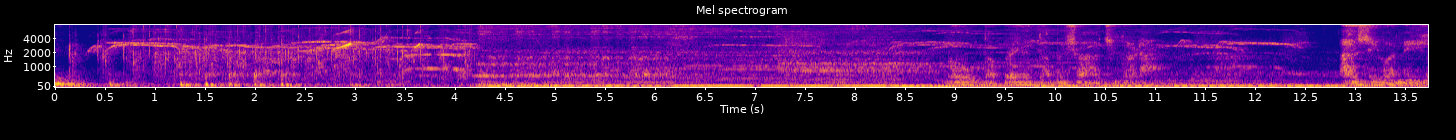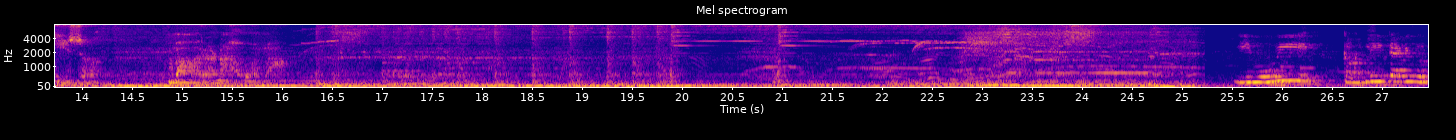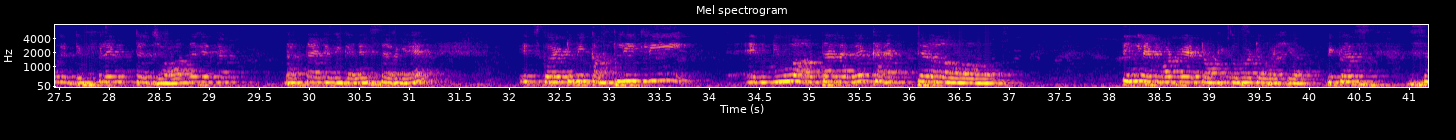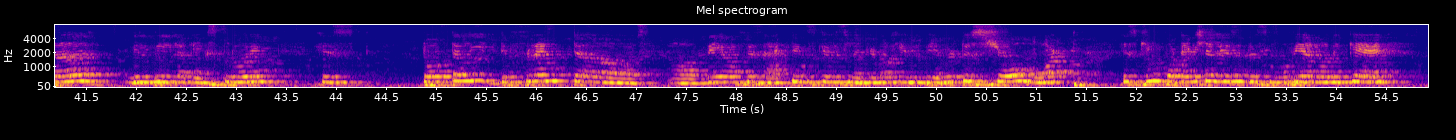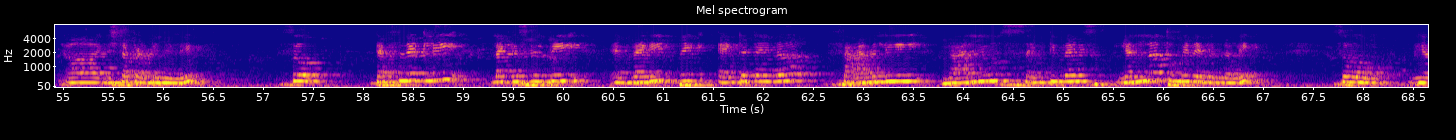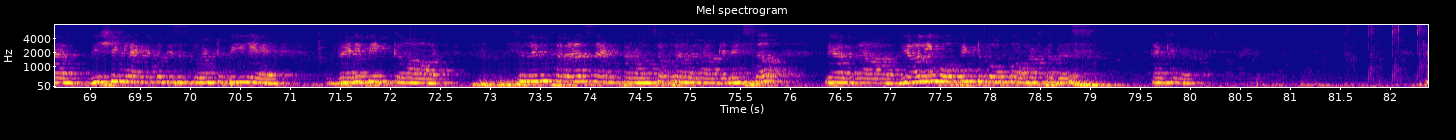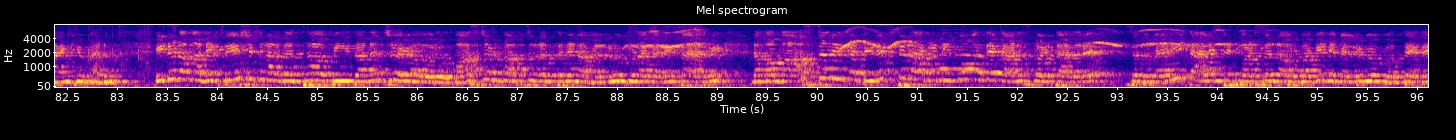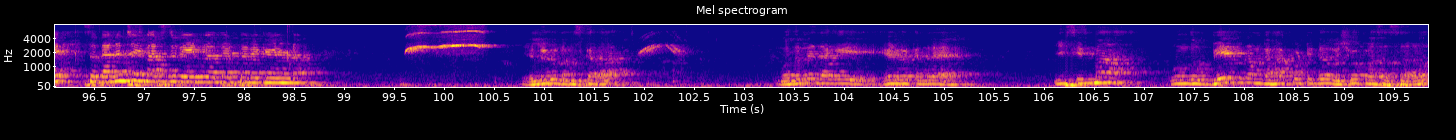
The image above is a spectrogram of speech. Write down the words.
ಪಿಶಾಚಿಗಳ ಹಸಿವ ನೀಗಿಸೋ ಮಾರಣ ಹೋಮ ಈ ಮೂವಿ ಕಂಪ್ಲೀಟ್ ಆಗಿ ಒಂದು ಡಿಫ್ರೆಂಟ್ ಜಾನರ್ ಇಂದ ಬರ್ತಾ ಇದೀವಿ ಗಣೇಶ್ ಸರ್ಗೆ it's going to be completely a new avatar ಅಂದ್ರೆ correct Thing like what we are talking about over here because sir will be like exploring his totally different uh, uh, way of his acting skills. Like, you know, he will be able to show what his true potential is in this movie ಅನ್ನೋದಕ್ಕೆ uh, ಇಷ್ಟಪಡ್ತೀನಿ ಇಲ್ಲಿ so definitely like this will be a very big entertainer family values sentiments ಎಲ್ಲ ತುಂಬಿದೆ ಇದರಲ್ಲಿ So we are wishing like you this is going to be a very big uh, film for us and for also for uh, Ganesh sir. We are uh, really hoping to go forward for this. Thank you. ma'am. Thank you madam ಇನ್ನು ನಮ್ಮ ನಿರ್ದೇಶಕರಾದಂತಹ B Dhananjay ಅವರು master master ಅಂತಾನೆ ನಾವೆಲ್ಲರೂ ಕೂಡ ಕರೀತಾ ಇದ್ವಿ ನಮ್ಮ master ಈಗ ಡಿರೆಕ್ಟರ್ ಆಗಿ ನಿಮ್ಮ ಮುಂದೆ ಕಾಣಿಸ್ಕೊಳ್ತಾ ಇದ್ದಾರೆ ಸೊ ನಿಮ್ಮೆಲ್ಲರಿಗೂ ಗೊತ್ತೇ ಇದೆ. ಸೊ ಧನಂಜಯ್ ಮಾಸ್ಟರ್ ಏನ್ ಮಾತಾಡ್ತಾರೆ ಕೇಳೋಣ. ಎಲ್ರಿಗೂ ನಮಸ್ಕಾರ. ಮೊದಲನೇದಾಗಿ ಹೇಳ್ಬೇಕಂದ್ರೆ, ಈ ಸಿನಿಮಾ ಒಂದು ಬೇರ್ ನಮ್ಗೆ ಹಾಕೊಟ್ಟಿದ್ದು ವಿಶ್ವಪ್ರಸಾದ್ ಸರ್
